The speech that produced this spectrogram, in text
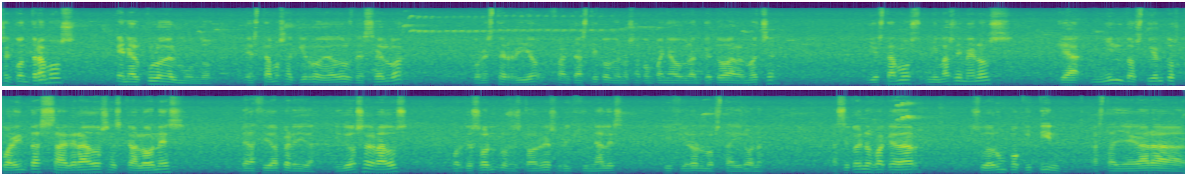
Nos encontramos en el culo del mundo. Estamos aquí rodeados de selva, con este río fantástico que nos ha acompañado durante toda la noche. Y estamos ni más ni menos que a 1240 sagrados escalones de la ciudad perdida. Y digo sagrados porque son los escalones originales que hicieron los Tairona. Así que hoy nos va a quedar sudar un poquitín hasta llegar a,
